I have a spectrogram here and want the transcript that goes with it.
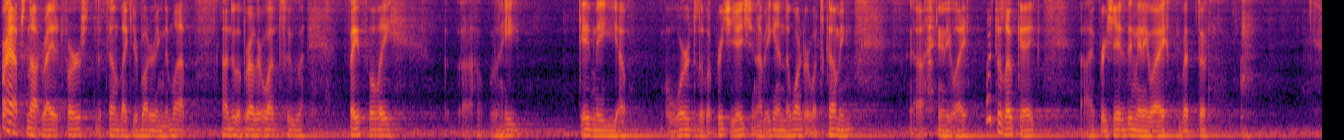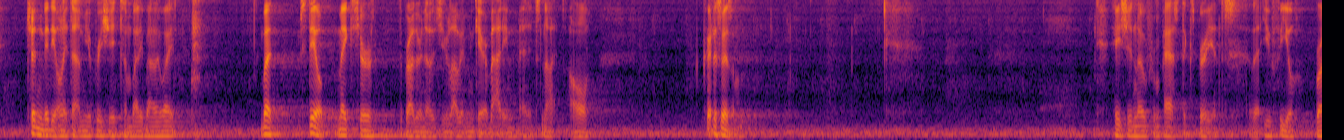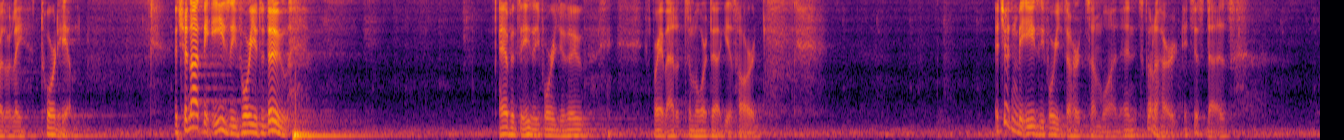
Perhaps not right at first. It sounds like you're buttering them up. I knew a brother once who faithfully, uh, when he gave me uh, words of appreciation, I began to wonder what's coming. Uh, anyway, which was okay. I appreciated him anyway, but uh, shouldn't be the only time you appreciate somebody, by the way. But still, make sure the brother knows you love him and care about him, and it's not all criticism. He should know from past experience that you feel brotherly toward him. It should not be easy for you to do. If it's easy for you to do, pray about it some more until it gets hard. It shouldn't be easy for you to hurt someone, and it's going to hurt. It just does.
